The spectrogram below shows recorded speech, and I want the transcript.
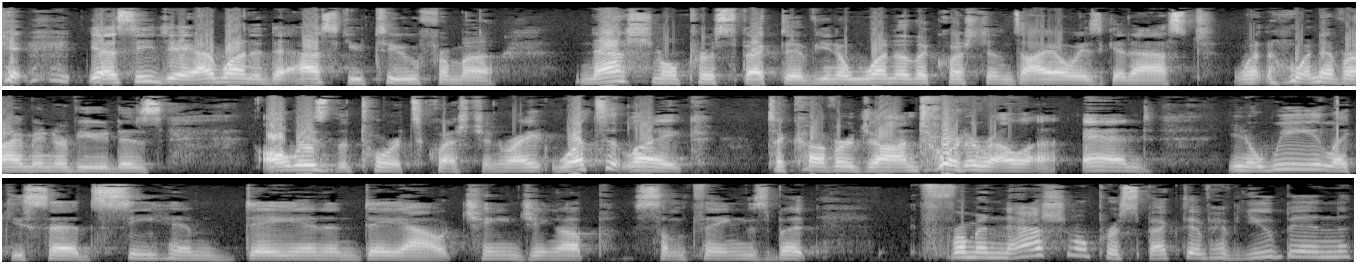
yeah, CJ, I wanted to ask you too from a national perspective. You know, one of the questions I always get asked when, whenever I'm interviewed is always the torts question, right? What's it like to cover John Tortorella? And you know, we, like you said, see him day in and day out changing up some things. But from a national perspective, have you been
